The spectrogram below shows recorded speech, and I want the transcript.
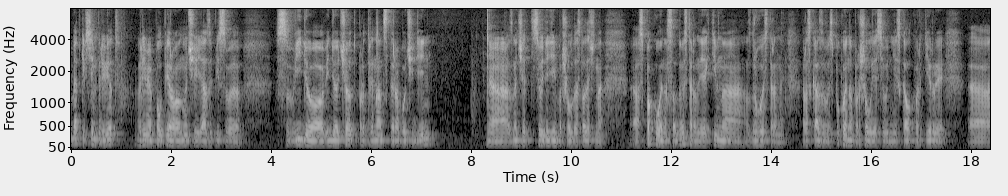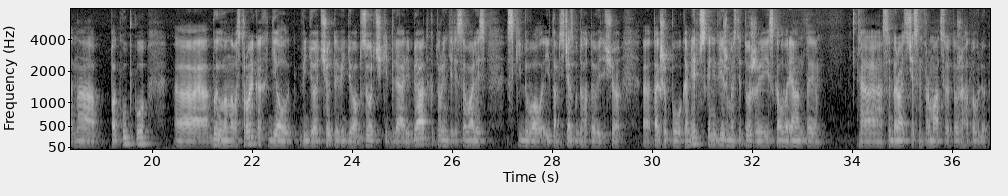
Ребятки, всем привет! Время пол первого ночи, я записываю с видео, видеоотчет про 13 рабочий день. А, значит, сегодня день прошел достаточно а, спокойно с одной стороны и активно с другой стороны. Рассказываю, спокойно прошел, я сегодня искал квартиры а, на покупку, был на новостройках, делал видеоотчеты, видеообзорчики для ребят, которые интересовались, скидывал и там сейчас буду готовить еще также по коммерческой недвижимости тоже искал варианты, э, собираю сейчас информацию, тоже готовлю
